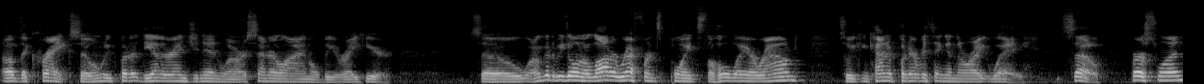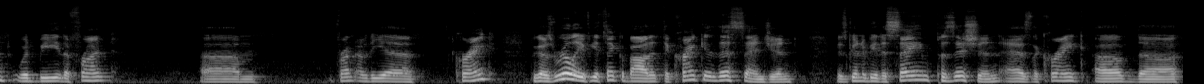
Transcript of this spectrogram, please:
of the crank. So when we put the other engine in, well, our center line will be right here. So I'm going to be doing a lot of reference points the whole way around so we can kind of put everything in the right way. So first one would be the front um, front of the uh, crank because really if you think about it the crank of this engine is going to be the same position as the crank of the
